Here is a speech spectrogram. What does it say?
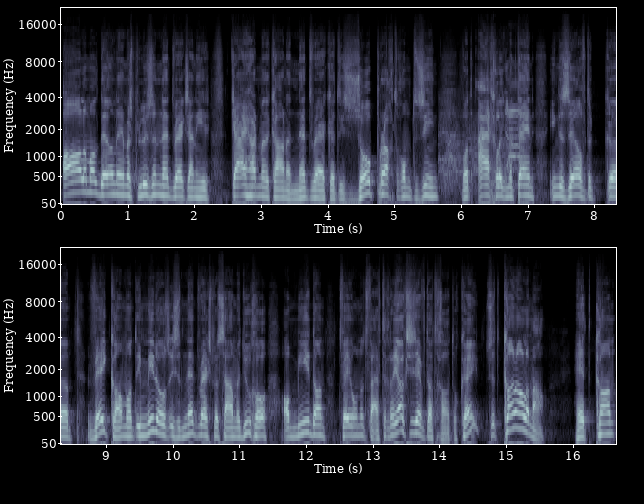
Allemaal deelnemers plus een netwerk zijn hier keihard met elkaar aan het netwerken. Het is zo prachtig om te zien. Wat eigenlijk meteen in dezelfde eh, week kan. Want inmiddels is het netwerkspel samen met Hugo al meer dan 250 reacties heeft dat gehad. Oké? Dus het kan allemaal. Het kan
